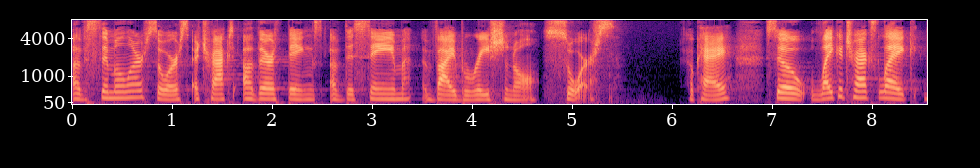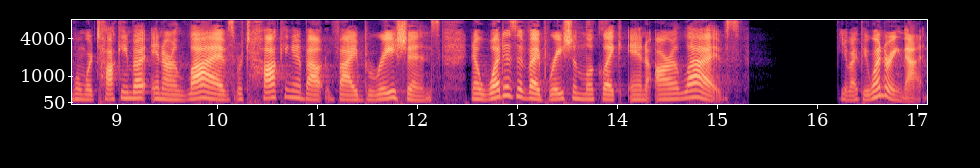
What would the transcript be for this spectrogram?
of similar source attract other things of the same vibrational source. Okay. So, like attracts like when we're talking about in our lives, we're talking about vibrations. Now, what does a vibration look like in our lives? You might be wondering that.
